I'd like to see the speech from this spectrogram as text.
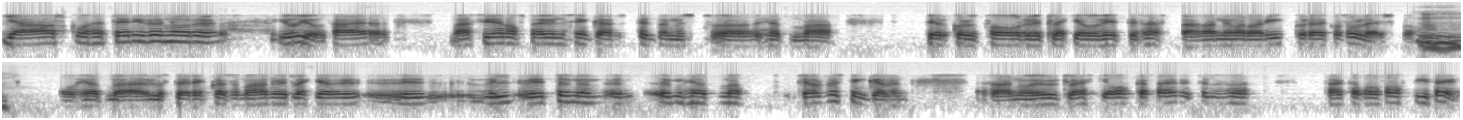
Já sko þetta er í raun og veru jújú það er maður sér ofta auðlýsingar til dæmis hérna Björgólu Tóru vill ekki að þú viti þetta, þannig var það ríkur eða eitthvað svoleið sko. Mm -hmm. Og hérna, eflust er eitthvað sem hann vill ekki að við, við vitum um, um, um hérna fjárfestingar, en það er nú auðvitað ekki okkar þæri til þess að taka þá þátt í þeim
